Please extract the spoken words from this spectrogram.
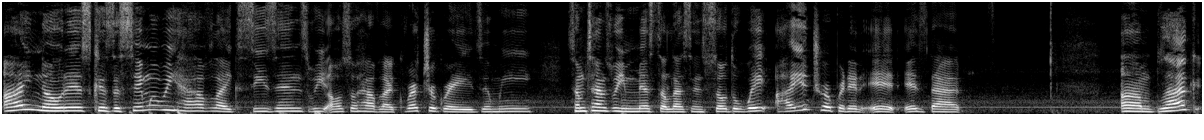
I noticed because the same way we have like seasons, we also have like retrogrades, and we sometimes we miss the lessons. So the way I interpreted it is that um black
